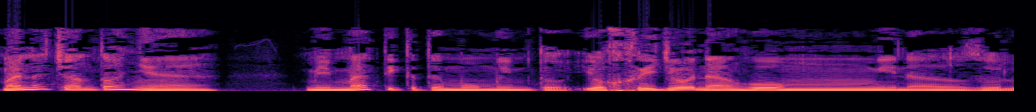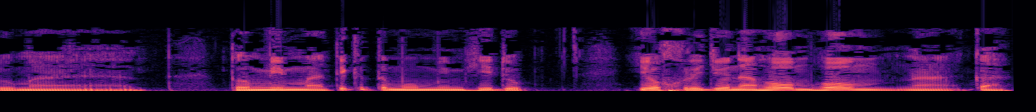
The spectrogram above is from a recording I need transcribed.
Mana contohnya? Mim mati ketemu mim tuh. Yukhrijunahum minal zulumat. Tuh mim mati ketemu mim hidup. Yukhrijunahum hum. Nah, kah.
